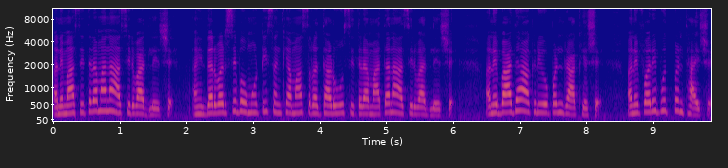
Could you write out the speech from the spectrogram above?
અને મા શીતળામાના આશીર્વાદ લે છે. અહીં દર વર્ષે બહુ મોટી સંખ્યામાં શ્રદ્ધાળુઓ શીતળા માતાના આશીર્વાદ લે છે અને બાધા આખડીઓ પણ રાખે છે અને ફરીભૂત પણ થાય છે.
